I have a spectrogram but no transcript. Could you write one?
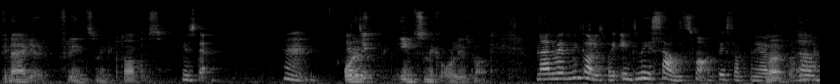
vinäger för det är inte så mycket potatis. Just det. Mm. Och ty- inte så mycket oljesmak. Nej, det var inte mycket oljesmak, inte mycket saltsmak. Det saknar jag Nej. lite på den här.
